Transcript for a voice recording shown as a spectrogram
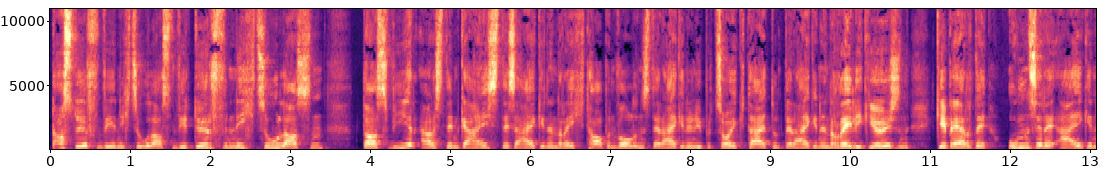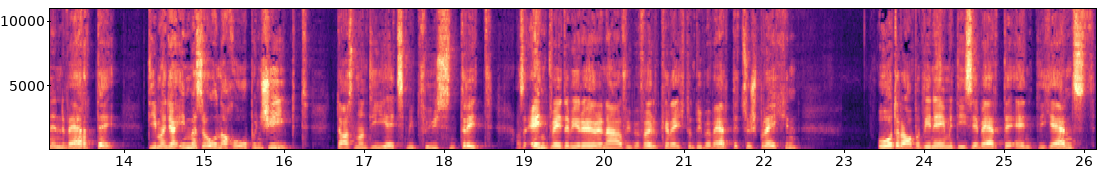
Das dürfen wir nicht zulassen. Wir dürfen nicht zulassen, dass wir aus dem Geist des eigenen Recht haben wollens, der eigenen Überzeugtheit und der eigenen religiösen Gebärde unsere eigenen Werte, die man ja immer so nach oben schiebt, dass man die jetzt mit Füßen tritt. Also entweder wir hören auf, über Völkerrecht und über Werte zu sprechen, oder aber wir nehmen diese Werte endlich ernst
